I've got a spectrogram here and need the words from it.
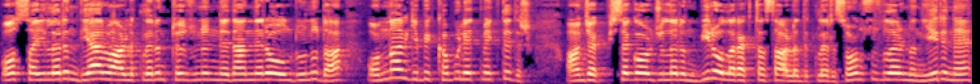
O sayıların diğer varlıkların olayların tözünün nedenleri olduğunu da onlar gibi kabul etmektedir. Ancak Pisagorcuların bir olarak tasarladıkları sonsuzlarının yerine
